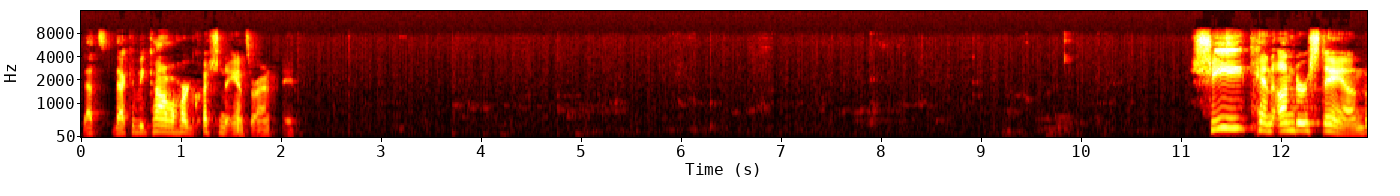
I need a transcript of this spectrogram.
That's, that could be kind of a hard question to answer, I understand. She can understand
